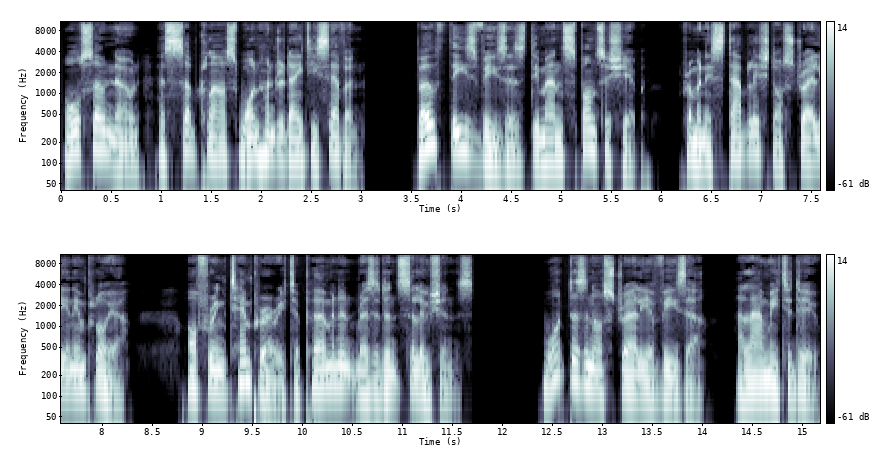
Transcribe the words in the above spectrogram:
also known as Subclass 187. Both these visas demand sponsorship from an established Australian employer, offering temporary to permanent resident solutions. What does an Australia visa allow me to do?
